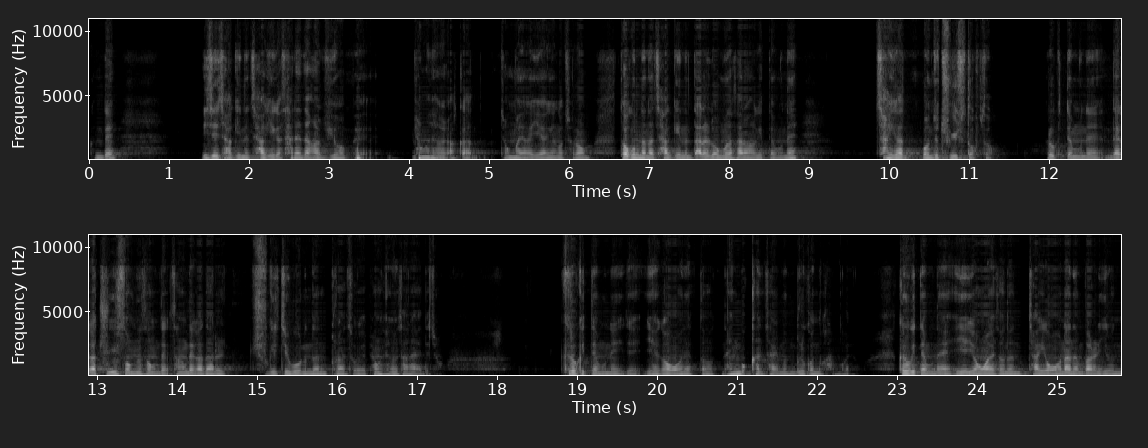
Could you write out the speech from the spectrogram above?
근데 이제 자기는 자기가 살해당할 위협에 평생을 아까 정마이가 이야기한 것처럼 더군다나 자기는 딸을 너무나 사랑하기 때문에 자기가 먼저 죽일 수도 없어. 그렇기 때문에 내가 죽일 수 없는 상대, 상대가 나를 죽일지 모른다는 불안 속에 평생을 살아야 되죠. 그렇기 때문에 이제 얘가 원했던 행복한 삶은 물 건너 간 거예요. 그렇기 때문에 이 영화에서는 자기가 원하는 바를 이룬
